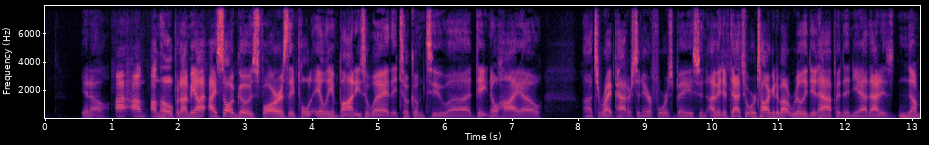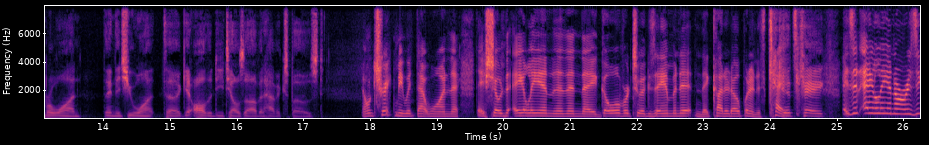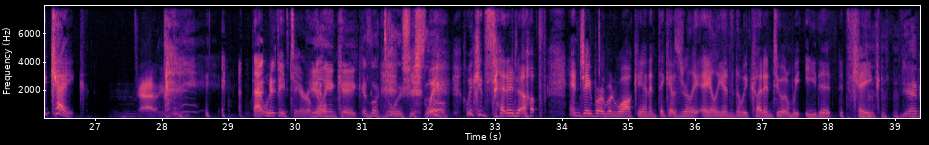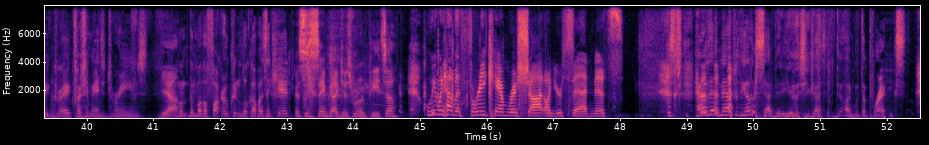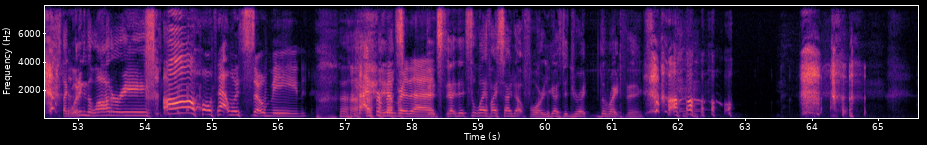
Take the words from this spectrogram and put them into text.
you know, I, I'm I'm hoping. I mean, I, I saw it go as far as they pulled alien bodies away. They took them to uh, Dayton, Ohio, uh, to Wright Patterson Air Force Base. And I mean, if that's what we're talking about really did happen, then yeah, that is number one thing that you want to get all the details of and have exposed. Don't trick me with that one. They, they showed the alien and then they go over to examine it and they cut it open and it's cake. It's cake. is it alien or is it cake? Ah, That would be terrible. Alien cake. it looked delicious though. We, we could set it up and Jay Bird would walk in and think it was really aliens and then we cut into it and we eat it. It's cake. yeah, it'd be great. Crush a man's dreams. Yeah. M- The motherfucker who couldn't look up as a kid. This is the same guy just ruined pizza. we would have a three camera shot on your sadness. Just have that match with the other sad videos you guys have done with the pranks, like winning the lottery. Oh, that was so mean. I remember that. It's it's the life I signed up for. You guys did your right, the right thing.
